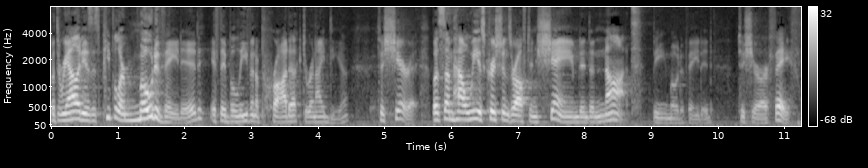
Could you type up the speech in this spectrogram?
But the reality is, is people are motivated, if they believe in a product or an idea, to share it. But somehow we as Christians are often shamed into not being motivated to share our faith.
